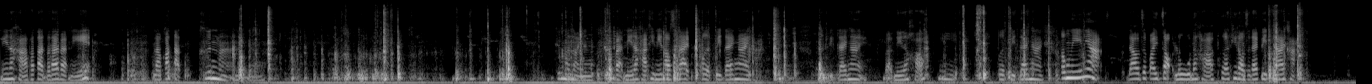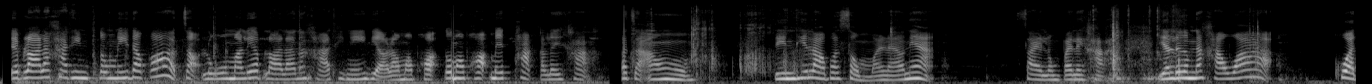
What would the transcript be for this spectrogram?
นี่นะคะพอตัดมาได้แบบนี้ เราก็ตัดขึ้นมาหน่อยหนึงขึ้นมาหน่อยหนึงแบบนี้นะคะ ทีนี้เราจะได้เปิดปิดได้ง่ายค่ะ เปิดปิดได้ง่าย แบบนี้นะคะ นี่ เปิดปิดได้ง่าย ตรงนี้เนี่ย เราจะไปเจาะรูนะคะ เพื่อที่เราจะได้ปิดได้ค่ะ เรียบร้อยแล้วค่ะทีตรงนี้เราก็เจาะรูมาเรียบร้อยแล้วนะคะ ทีนี้เดี๋ยวเรามาเพาะตัวมาเพาะเม็ดผักกันเลยค่ะ ก็จะเอาดินที่เราผสมไว้แล้วเนี่ย ใส่ลงไปเลยค่ะ อย่าลืมนะคะว่า ขวด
